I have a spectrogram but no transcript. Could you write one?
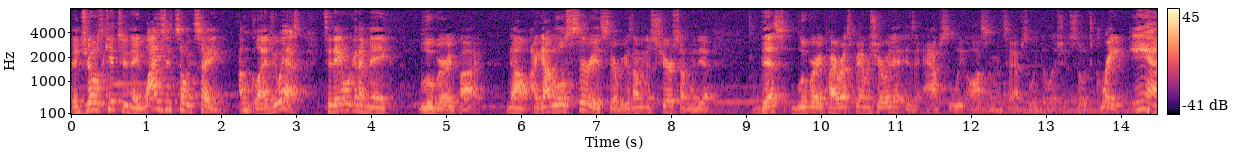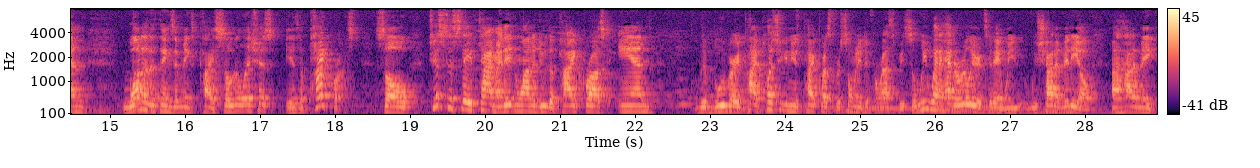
at Joe's Kitchen today. Why is it so exciting? I'm glad you asked. Today we're gonna make blueberry pie. Now, I got a little serious there because I'm gonna share something with you. This blueberry pie recipe I'm gonna share with you is absolutely awesome. It's absolutely delicious. So it's great. And one of the things that makes pie so delicious is a pie crust. So just to save time, I didn't want to do the pie crust and the blueberry pie. Plus you can use pie crust for so many different recipes. So we went ahead earlier today, we, we shot a video on how to make,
